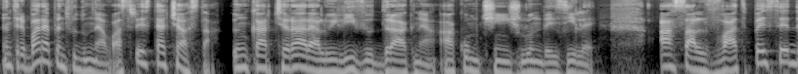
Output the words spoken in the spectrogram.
Întrebarea pentru dumneavoastră este aceasta. Încarcerarea lui Liviu Dragnea acum 5 luni de zile a salvat PSD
